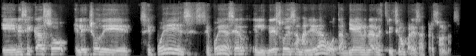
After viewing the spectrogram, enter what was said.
En ese caso, el hecho de, ¿se puede, ¿se puede hacer el ingreso de esa manera o también hay una restricción para esas personas?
